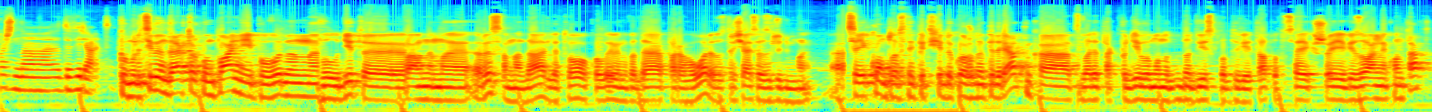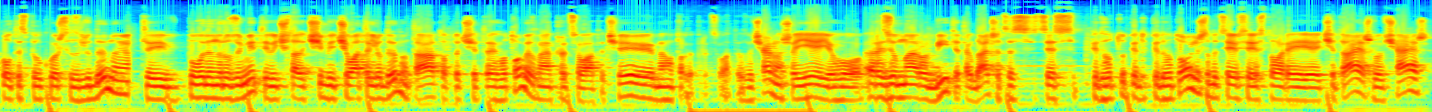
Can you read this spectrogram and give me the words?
можна довіряти? Комерційний директор компанії повинен володіти певними рисами да, для того, коли він веде переговори, зустрічається з людьми. Це є комплексний підхід до кожного підрядника. Давайте так поділимо на, на дві складові. Та тобто, це якщо є візуальний контакт, коли ти спілкуєшся з людиною, ти повинен розуміти, відчувати чи відчувати людину, та тобто, чи ти готовий з нею працювати, чи не готовий працювати. Звичайно, що є його резюме робіт і так далі. Це, це підготу, під, підготовлюєшся до цієї всієї історії, читаєш, вивчаєш.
